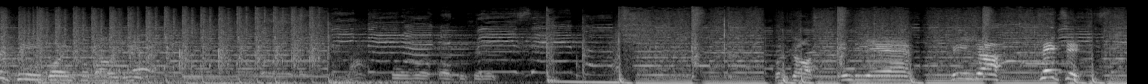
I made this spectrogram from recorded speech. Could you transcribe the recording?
Should be going for boundary. In the air. Fielder takes it.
